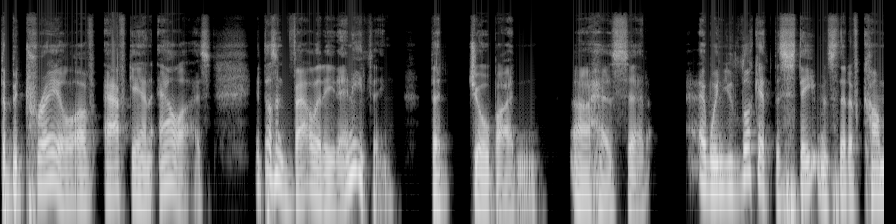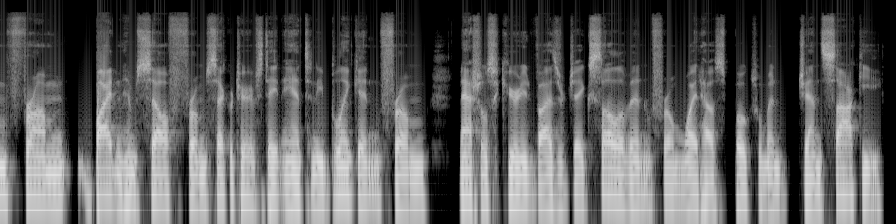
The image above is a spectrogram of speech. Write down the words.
the betrayal of Afghan allies. It doesn't validate anything that Joe Biden uh, has said. And when you look at the statements that have come from Biden himself, from Secretary of State Antony Blinken, from National Security Advisor Jake Sullivan, from White House spokeswoman Jen Psaki,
